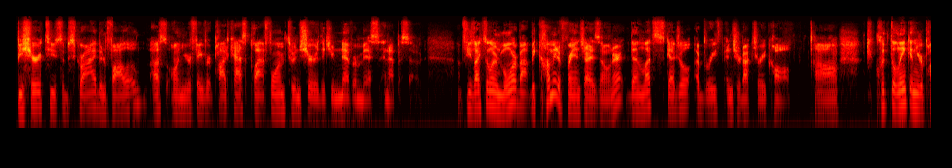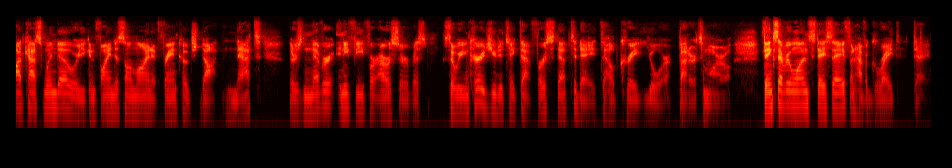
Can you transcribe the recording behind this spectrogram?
Be sure to subscribe and follow us on your favorite podcast platform to ensure that you never miss an episode. If you'd like to learn more about becoming a franchise owner, then let's schedule a brief introductory call. Uh, click the link in your podcast window, or you can find us online at francoach.net. There's never any fee for our service, so we encourage you to take that first step today to help create your better tomorrow. Thanks, everyone. Stay safe and have a great day.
